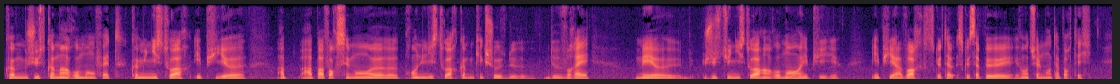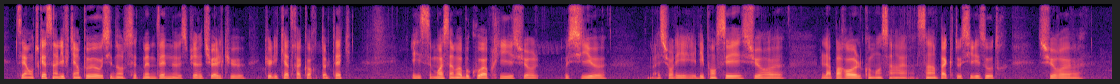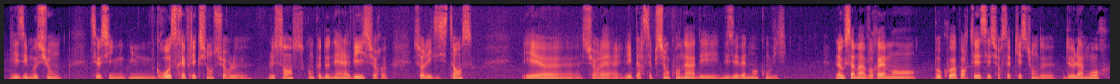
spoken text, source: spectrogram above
comme juste comme un roman en fait, comme une histoire, et puis à, pas forcément euh, prendre l'histoire comme quelque chose de vrai, mais euh, juste une histoire, un roman, et puis, et puis à voir ce que, ce que ça peut éventuellement t'apporter. En tout cas, c'est un livre qui est un peu aussi dans cette même veine spirituelle que, que les quatre accords Toltec. Et moi, ça m'a beaucoup appris sur aussi euh, bah, sur les, les, pensées, sur la parole, comment ça, ça impacte aussi les autres, sur les émotions. C'est aussi une, grosse réflexion sur le, sens qu'on peut donner à la vie, sur, sur l'existence et euh, sur les perceptions qu'on a des, événements qu'on vit. Là où ça m'a vraiment beaucoup apporté, c'est sur cette question de, de l'amour,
